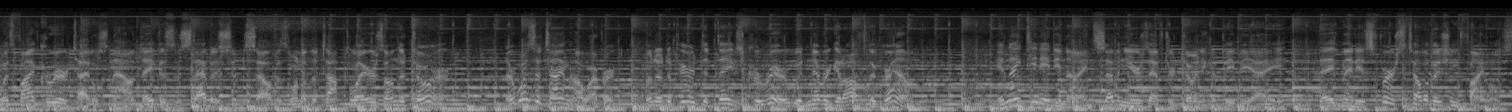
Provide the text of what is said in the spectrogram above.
With five career titles now, Dave has established himself as one of the top players on the tour. There was a time, however, when it appeared that Dave's career would never get off the ground. In 1989, seven years after joining the PBA, Dave made his first television finals.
